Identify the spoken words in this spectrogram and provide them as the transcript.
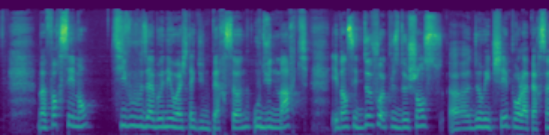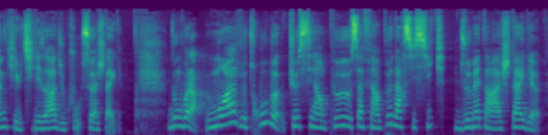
Bah forcément, si vous vous abonnez au hashtag d'une personne ou d'une marque, eh ben c'est deux fois plus de chances euh, de reacher pour la personne qui utilisera du coup ce hashtag. Donc voilà, moi je trouve que c'est un peu, ça fait un peu narcissique de mettre un hashtag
